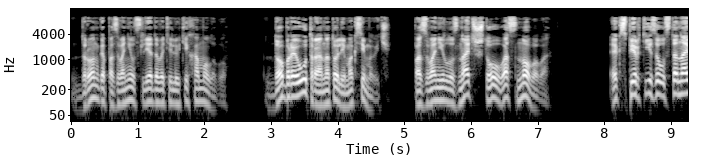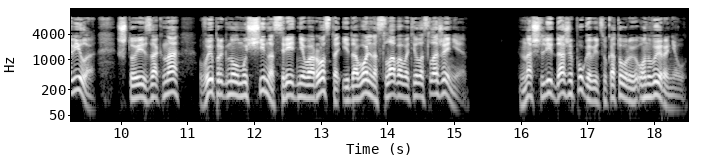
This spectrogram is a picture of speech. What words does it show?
Дронго позвонил следователю Тихомолову. «Доброе утро, Анатолий Максимович. Позвонил узнать, что у вас нового». Экспертиза установила, что из окна выпрыгнул мужчина среднего роста и довольно слабого телосложения. Нашли даже пуговицу, которую он выронил.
